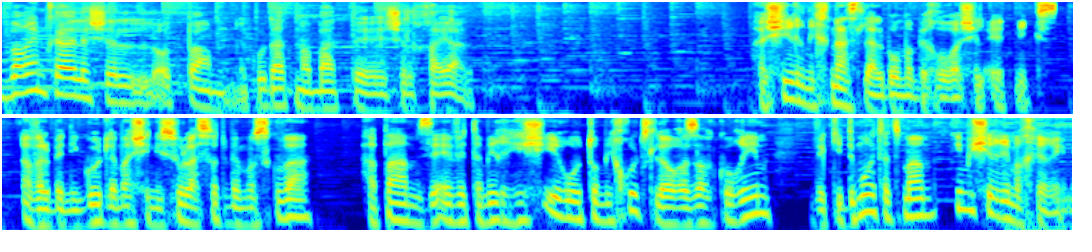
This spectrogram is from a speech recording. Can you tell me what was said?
דברים כאלה של, עוד פעם, נקודת מבט אה, של חייל. השיר נכנס לאלבום הבכורה של אתניקס, אבל בניגוד למה שניסו לעשות במוסקבה, הפעם זאב ותמיר השאירו אותו מחוץ לאור הזרקורים וקידמו את עצמם עם שירים אחרים.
